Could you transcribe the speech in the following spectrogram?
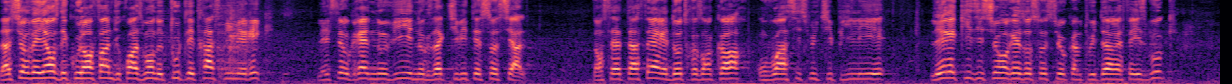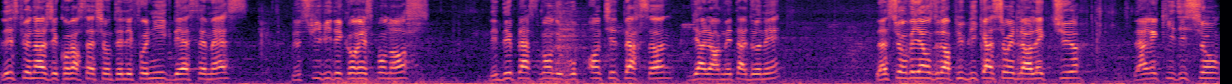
La surveillance découle enfin du croisement de toutes les traces numériques laissées au gré de nos vies et de nos activités sociales. Dans cette affaire et d'autres encore, on voit ainsi se multiplier les réquisitions aux réseaux sociaux comme Twitter et Facebook, l'espionnage des conversations téléphoniques, des SMS, le suivi des correspondances, des déplacements de groupes entiers de personnes via leurs métadonnées, la surveillance de leurs publications et de leurs lectures, la réquisition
